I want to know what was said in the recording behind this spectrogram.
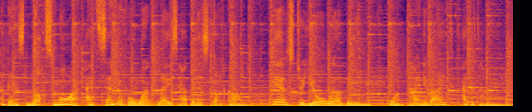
And there's lots more at centerforworkplacehappiness.com. Here's to your well being, one tiny bite at a time.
